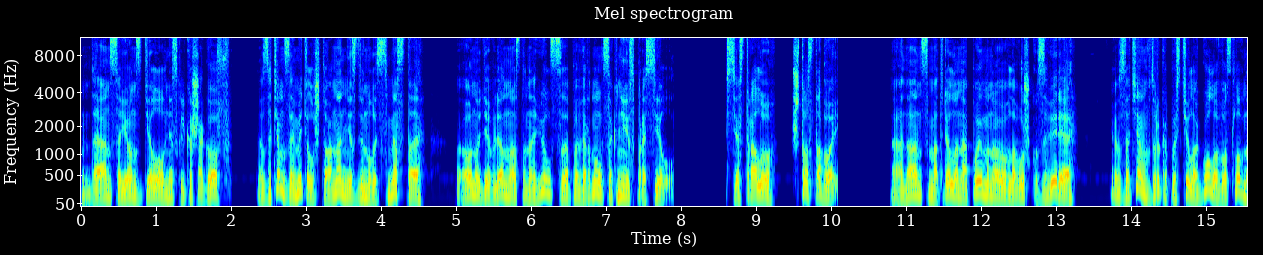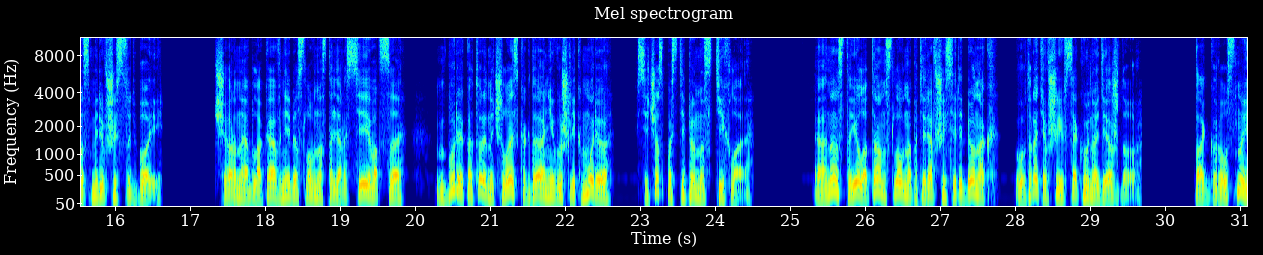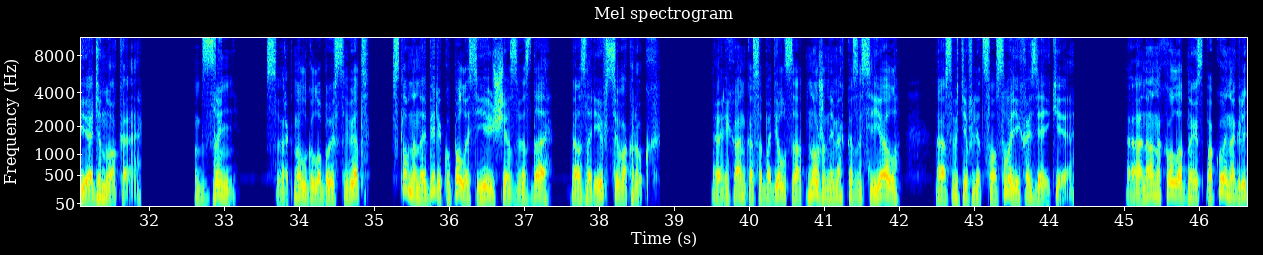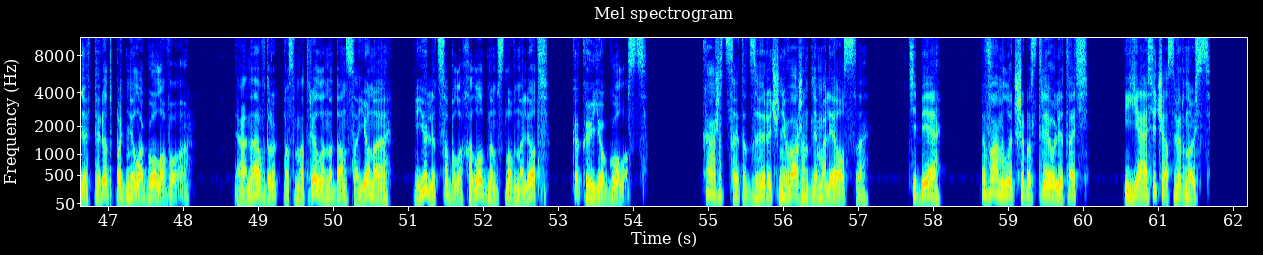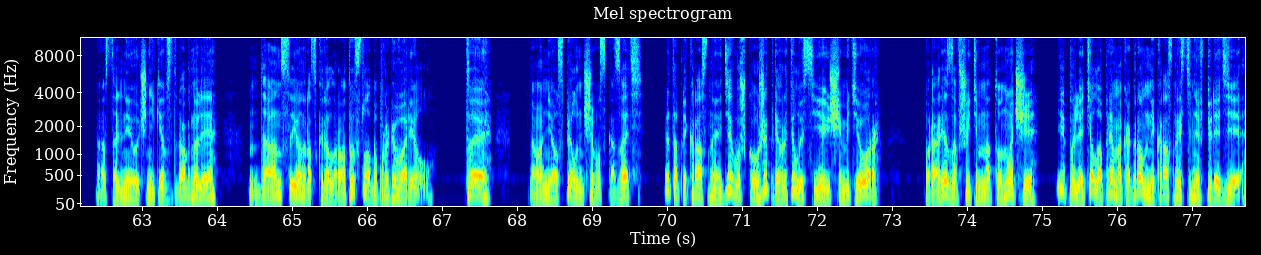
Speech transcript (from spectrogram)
Дан Сайон сделал несколько шагов, затем заметил, что она не сдвинулась с места. Он удивленно остановился, повернулся к ней и спросил. «Сестра Лу, что с тобой?» Анан смотрела на пойманного в ловушку зверя, затем вдруг опустила голову, словно смирившись с судьбой. Черные облака в небе словно стали рассеиваться, буря, которая началась, когда они вышли к морю, сейчас постепенно стихла. Она стояла там, словно потерявшийся ребенок, утративший всякую надежду. Так грустно и одиноко. Дзынь! Сверкнул голубой свет, словно на берег упала сияющая звезда, озарив все вокруг. Ореханка освободился от ножен и мягко засиял, осветив лицо своей хозяйки. Она холодно и спокойно, глядя вперед, подняла голову. Она вдруг посмотрела на Дан Сайона, ее лицо было холодным, словно лед, как и ее голос. «Кажется, этот зверь очень важен для Малеуса. Тебе... Вам лучше быстрее улетать я сейчас вернусь!» Остальные ученики вздрогнули. Дан Сион раскрыл рот и слабо проговорил. «Ты...» Он не успел ничего сказать. Эта прекрасная девушка уже превратилась в сияющий метеор, прорезавший темноту ночи, и полетела прямо к огромной красной стене впереди.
